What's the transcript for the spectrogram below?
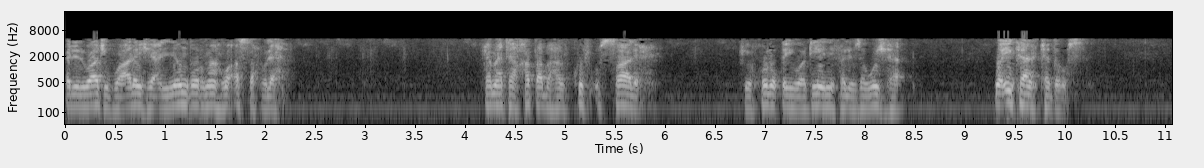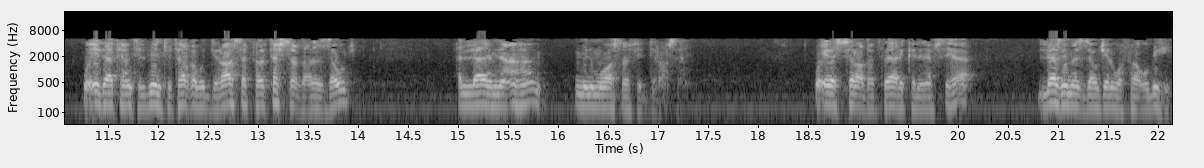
بل الواجب عليه أن ينظر ما هو أصلح لها فمتى خطبها الكفء الصالح في خلقه ودينه فليزوجها وإن كانت تدرس. وإذا كانت البنت ترغب الدراسة فلتشترط على الزوج أن لا يمنعها من مواصلة الدراسة. وإذا اشترطت ذلك لنفسها لازم الزوج الوفاء به.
